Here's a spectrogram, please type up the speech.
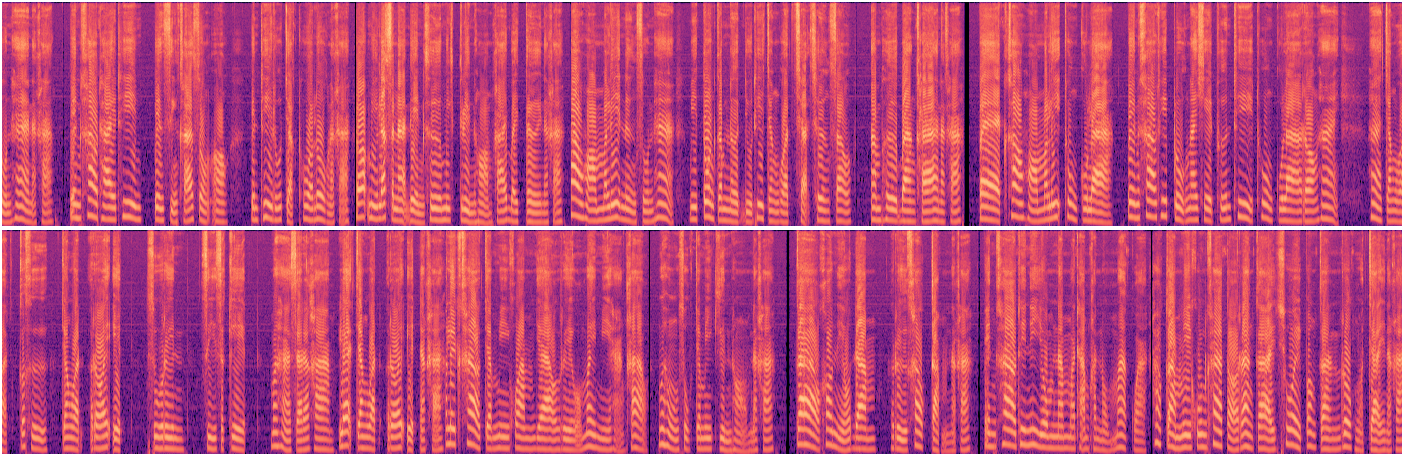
105 นะคะ เป็นข้าวไทยที่เป็นสินค้าส่งออก เป็นที่รู้จักทั่วโลกนะคะ เพราะมีลักษณะเด่นคือมีกลิ่นหอมคล้ายใบเตยนะคะ ข้าวหอมมะลิ 105 มีต้นกำเนิดอยู่ที่จังหวัดฉะเชิงเซาอำเภอบางคล้านะคะ 8. ข้าวหอมมะลิทุ่งกุลา เป็นข้าวที่ปลูกในเขตพื้นที่ทุ่งกุลาร้องไห้ 5 จังหวัดก็คือ จังหวัดร้อยเอ็ด สุรินทร์ศรีสะเกดมหาสารคาม และจังหวัดร้อยเอ็ดนะคะเมล็ดข้าวจะมีความยาวเร็วไม่มีหางข้าว เมื่อหุงสุกจะมีกลิ่นหอมนะคะ 9. ข้าวเหนียวดำหรือข้าวกล่ำนะคะ เป็นข้าวที่นิยมนำมาทำขนมมากกว่า ข้าวกล่ำมีคุณค่าต่อร่างกายช่วยป้องกันโรคหัวใจนะคะ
